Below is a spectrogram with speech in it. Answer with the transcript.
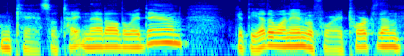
Okay, so tighten that all the way down. Get the other one in before I torque them.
